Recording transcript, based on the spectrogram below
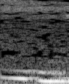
Mm-hmm.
